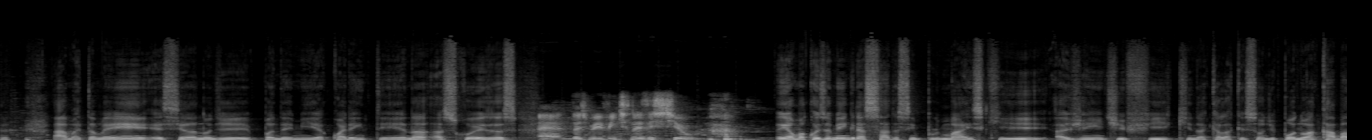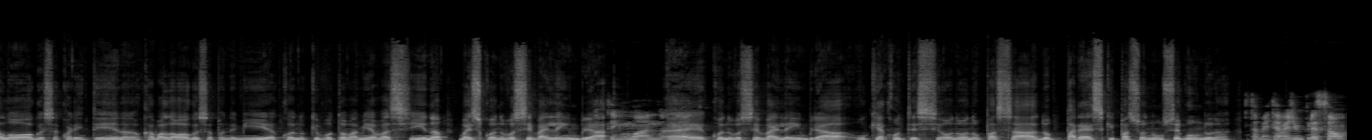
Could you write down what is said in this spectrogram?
ah, mas também esse ano de pandemia, quarentena, as coisas. É, 2020 não existiu. E é uma coisa meio engraçada, assim, por mais que a gente fique naquela questão de, pô, não acaba logo essa quarentena, não acaba logo essa pandemia, quando que eu vou tomar minha vacina, mas quando você vai lembrar. Tem um ano, é, né? quando você vai lembrar o que aconteceu no ano passado, parece que passou num segundo, né? Também tem a mesma impressão.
